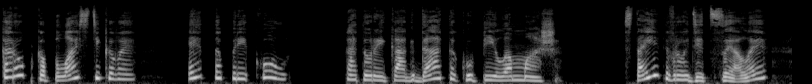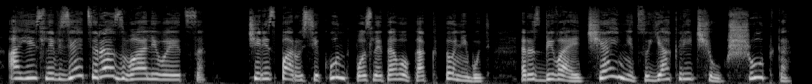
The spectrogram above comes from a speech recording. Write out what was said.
Коробка пластиковая. Это прикол, который когда-то купила Маша. Стоит вроде целая, а если взять, разваливается. Через пару секунд после того, как кто-нибудь разбивает чайницу, я кричу «Шутка!».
